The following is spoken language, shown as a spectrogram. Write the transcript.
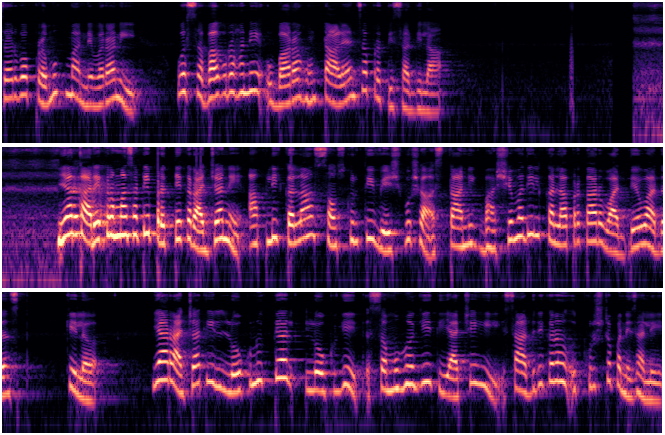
सर्व प्रमुख मान्यवरांनी व सभागृहाने उभा राहून टाळ्यांचा प्रतिसाद दिला. या कार्यक्रमासाठी प्रत्येक राज्याने आपली कला संस्कृती वेशभूषा स्थानिक भाषेमधील कलाप्रकार वाद्यवादन केलं. या राज्यातील लोकनृत्य लोकगीत समूहगीत याचेही सादरीकरण उत्कृष्टपणे झाले.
